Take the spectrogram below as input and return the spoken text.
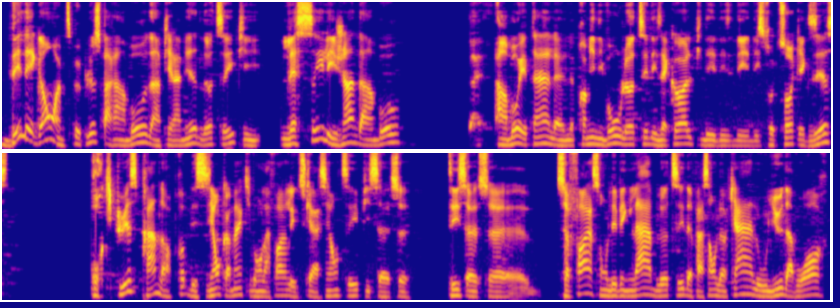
déléguons un petit peu plus par en bas dans la pyramide, là, tu sais, puis laissez les gens d'en bas, en bas étant le, premier niveau, là, des écoles puis des, des, des, structures qui existent, pour qu'ils puissent prendre leurs propres décisions, comment ils vont la faire, l'éducation, puis se, se, se, se, faire son living lab, là, de façon locale, au lieu d'avoir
